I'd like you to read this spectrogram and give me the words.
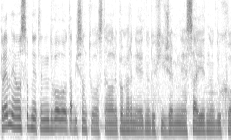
Pre mňa osobne ten dôvod, aby som tu ostal, je pomerne jednoduchý, že mne sa jednoducho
